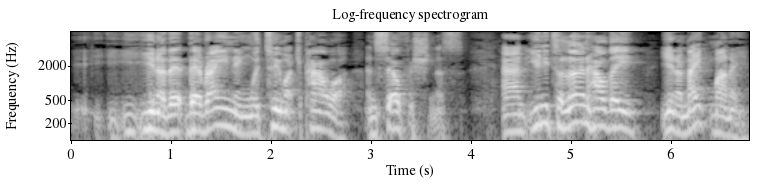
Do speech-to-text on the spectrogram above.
you know, they're, they're reigning with too much power and selfishness. And you need to learn how they, you know, make money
